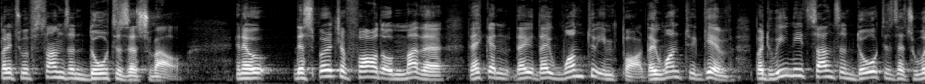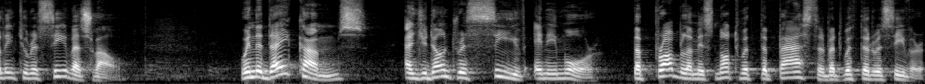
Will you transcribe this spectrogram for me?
but it's with sons and daughters as well. You know, the spiritual father or mother, they, can, they, they want to impart, they want to give, but we need sons and daughters that's willing to receive as well. When the day comes and you don't receive anymore, the problem is not with the pastor, but with the receiver.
